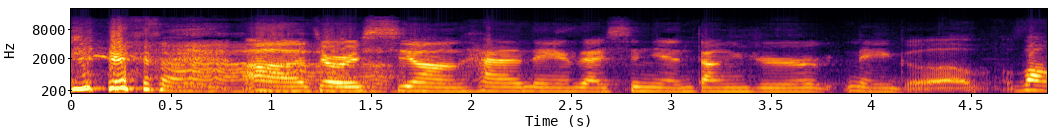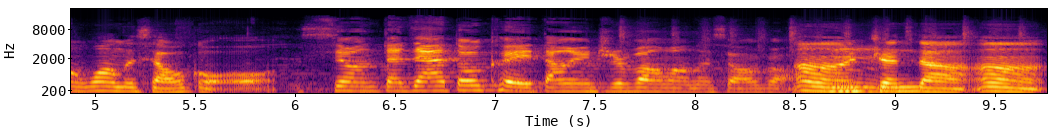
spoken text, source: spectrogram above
是 啊，就是希望他那个在新年当一只那个旺旺的小狗，希望大家都可以当一只旺旺的小狗。嗯，真的，嗯。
